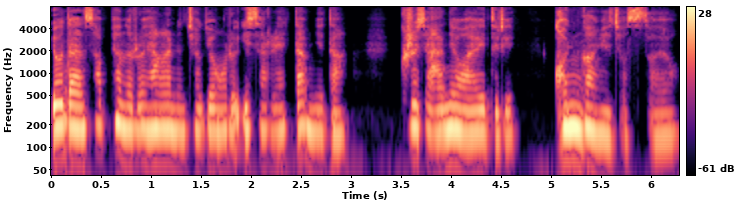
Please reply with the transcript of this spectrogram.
요단 서편으로 향하는 적용으로 이사를 했답니다. 그러자 아내와 아이들이 건강해졌어요.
